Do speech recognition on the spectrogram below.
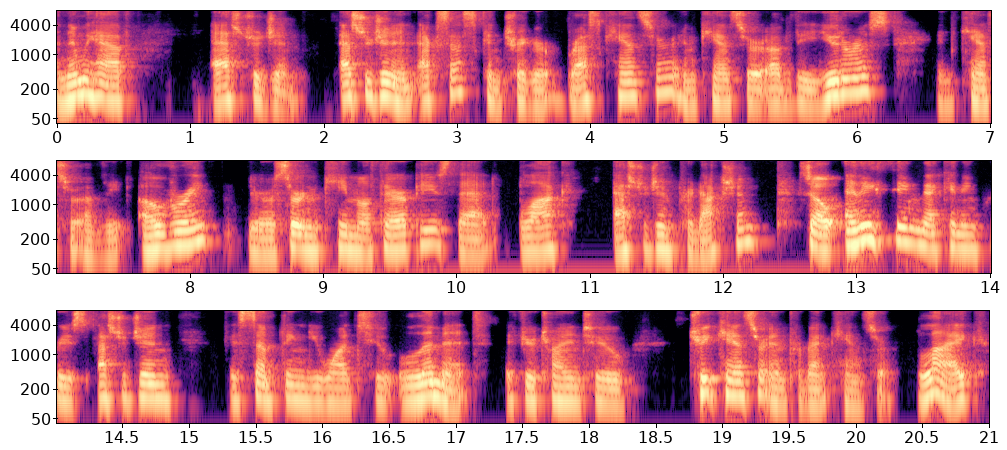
And then we have estrogen. Estrogen in excess can trigger breast cancer and cancer of the uterus and cancer of the ovary. There are certain chemotherapies that block estrogen production. So, anything that can increase estrogen is something you want to limit if you're trying to treat cancer and prevent cancer. Like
